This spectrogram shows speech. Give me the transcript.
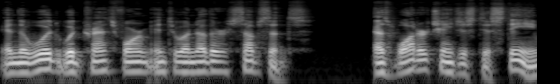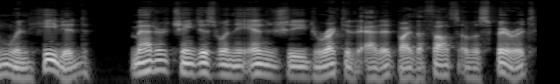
and the wood would transform into another substance. As water changes to steam when heated, matter changes when the energy directed at it by the thoughts of a spirit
